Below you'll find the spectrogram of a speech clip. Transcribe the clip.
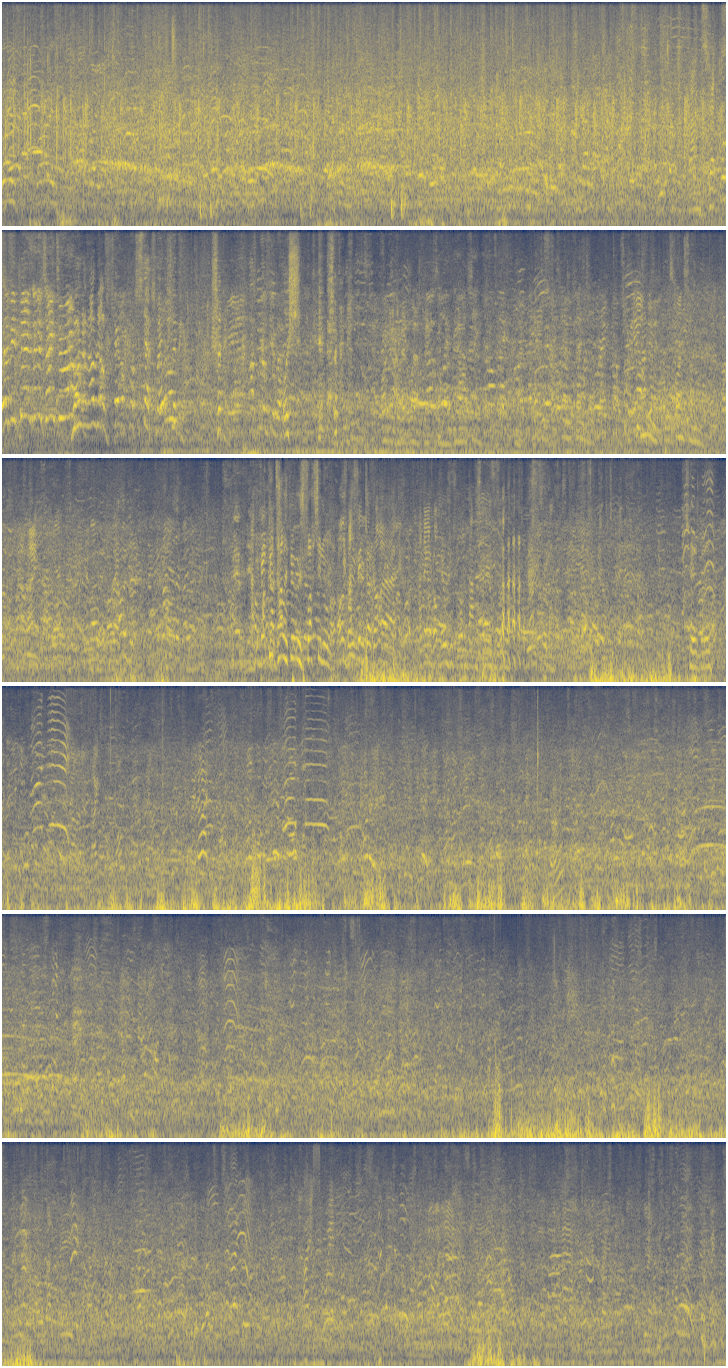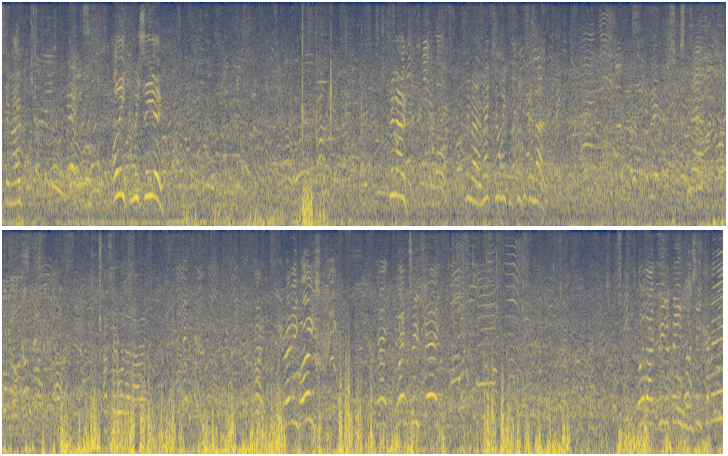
No, no, no, no. Watch the steps, mate. Slipping. Slipping. That's Bill's here, mate. Push. Slipping. I couldn't tell if it was flashing or not. I think I got. Uh, I think I got music downstairs as well. Cheers, buddy. Simo. Ollie, can we see you? Simo. Simo, make sure we can see Simo. That's it, well done, Harry. Right, you ready, boys? Okay, one, two, three. What about Peter Beadle? Is he coming in?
